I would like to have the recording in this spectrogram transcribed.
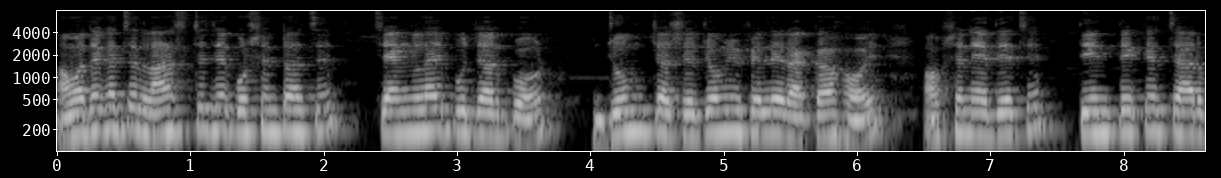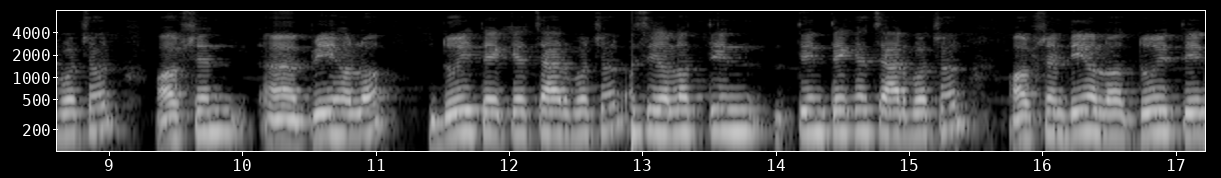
আমাদের কাছে লাস্টে যে কোশ্চেনটা আছে, চ্যাংলাই পূজার পর জুম চাষে জমি ফেলে রাখা হয় অপশান এ দিয়েছে, তিন থেকে চার বছর। অপশান বি হলো দুই থেকে চার বছর, সি হলো তিন তিন থেকে চার বছর, অপশন ডি হলো দুই, তিন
